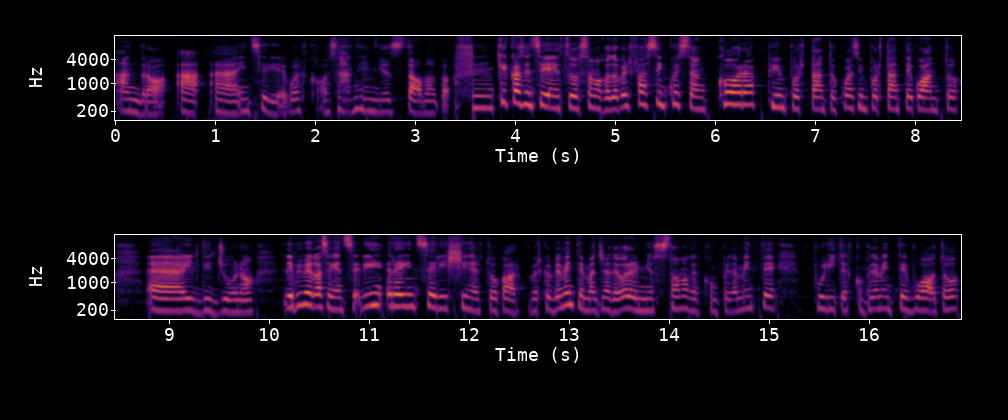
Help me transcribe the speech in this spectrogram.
andrò a, a, inserire qualcosa nel mio stomaco. Mm, che cosa inserire nel tuo stomaco dopo il fasting? Questo è ancora più importante o quasi importante quanto eh, il digiuno. Le prime cose che inseri- reinserisci nel tuo corpo, perché ovviamente immaginate ora il mio stomaco è completamente pulito, è completamente vuoto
